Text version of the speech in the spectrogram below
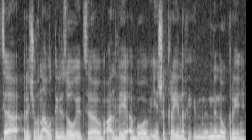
Ця речовина утилізовується в Англії або в інших країнах, не на Україні.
